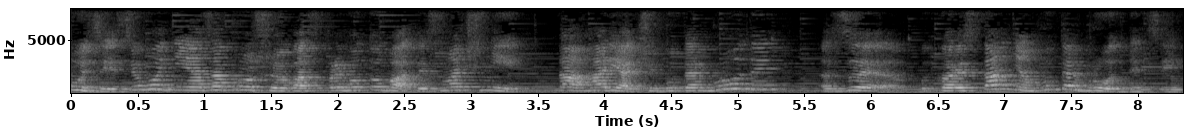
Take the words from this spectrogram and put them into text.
Друзі, сьогодні я запрошую вас приготувати смачні та гарячі бутерброди з використанням бутербродниці.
